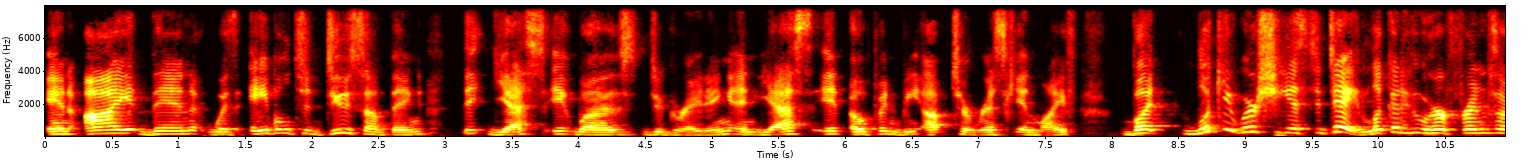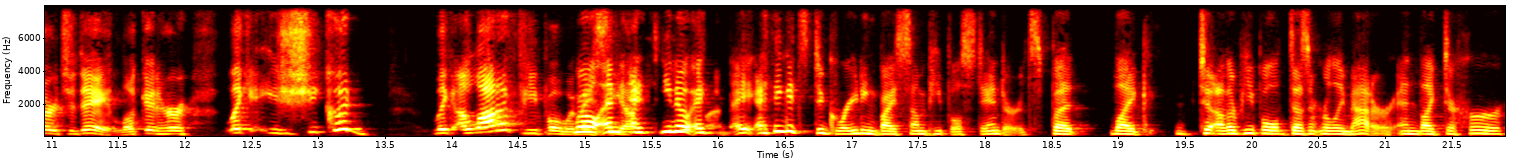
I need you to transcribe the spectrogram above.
And I then was able to do something that, yes, it was degrading. And yes, it opened me up to risk in life. But look at where she is today. Look at who her friends are today. Look at her. Like she could, like a lot of people when well and I, you know I, I I think it's degrading by some people's standards but like to other people doesn't really matter and like to her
